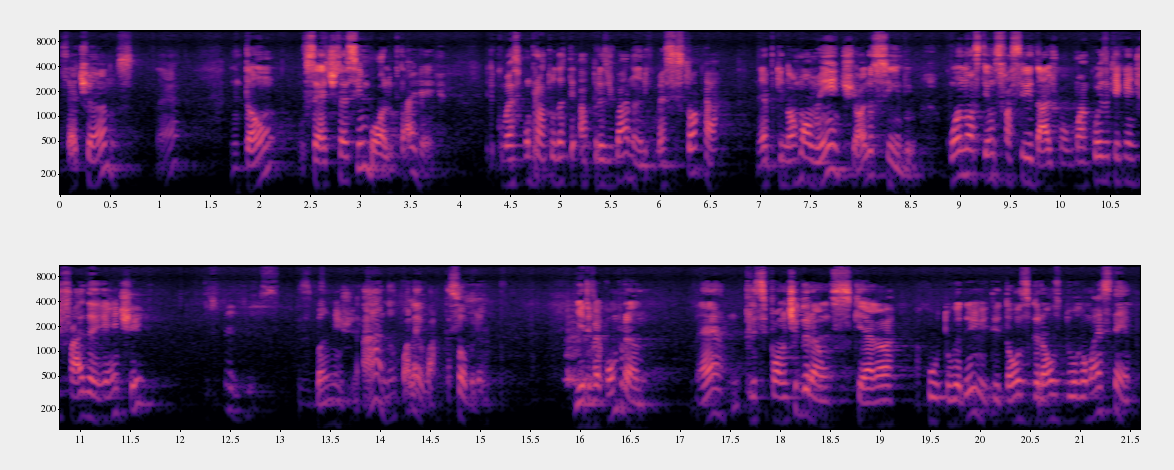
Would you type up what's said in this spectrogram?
Sete anos. Né? Então, o sete é simbólico, tá, gente? Ele começa a comprar tudo a preço de banana e começa a estocar. Né? Porque normalmente, olha o símbolo, quando nós temos facilidade com alguma coisa, o que, que a gente faz? A gente esbanja. Ah, não pode levar, tá sobrando. E ele vai comprando, né? principalmente grãos, que era a cultura do Egito. Então os grãos duram mais tempo.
